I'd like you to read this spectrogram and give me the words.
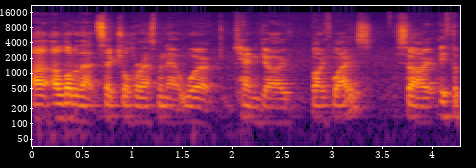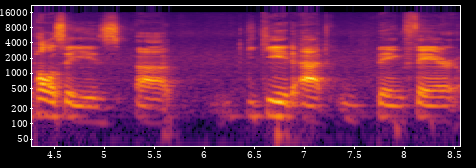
a, a lot of that sexual harassment at work can go both ways. So if the policy is uh, geared at being fair,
